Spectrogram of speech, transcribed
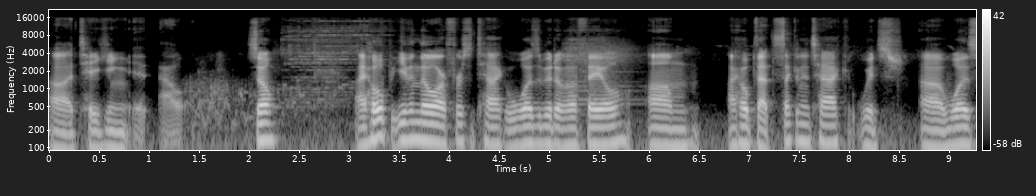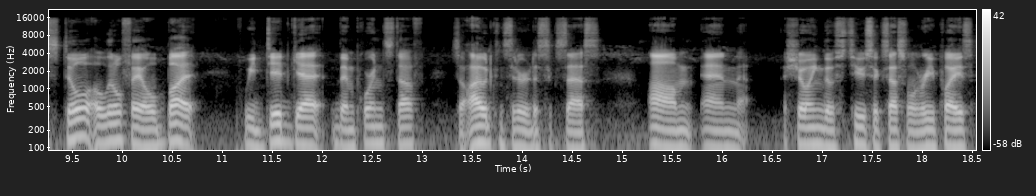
uh, taking it out. So, I hope even though our first attack was a bit of a fail, um, I hope that second attack, which uh, was still a little fail, but we did get the important stuff, so I would consider it a success. Um, and showing those two successful replays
